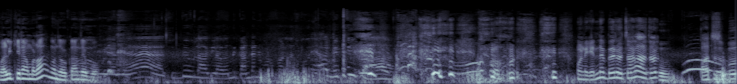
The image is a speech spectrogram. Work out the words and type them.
வலிக்கிறாமடா கொஞ்சம் உட்காந்தே போ. உனக்கு என்ன பேர் வச்சாலும் அதை பார்த்து சுப்பு.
